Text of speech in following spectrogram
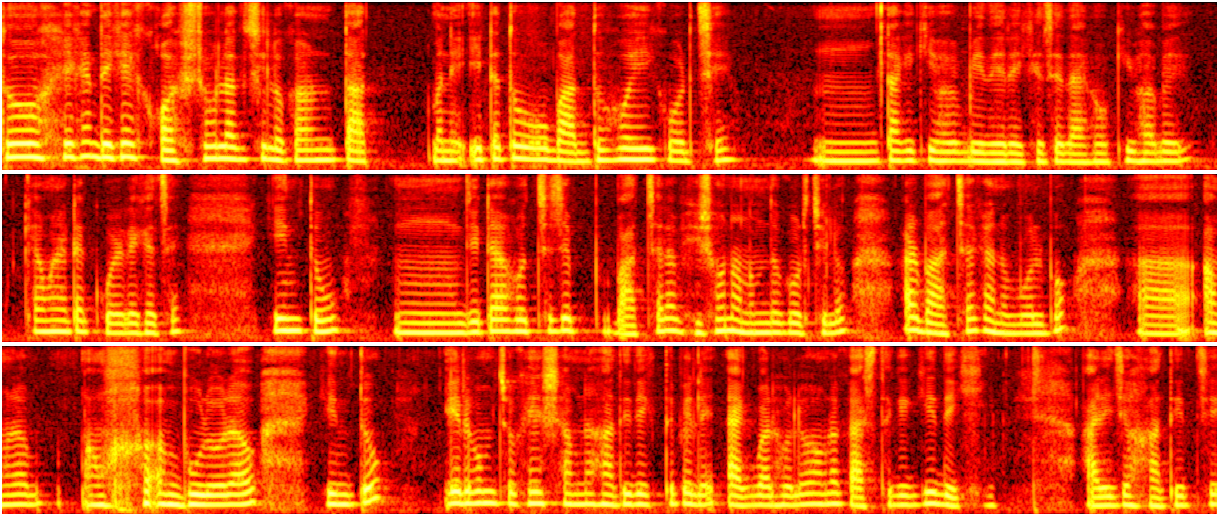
তো এখানে দেখে কষ্টও লাগছিল, কারণ তার মানে এটা তো ও বাধ্য হয়েই করছে। তাকে কীভাবে বেঁধে রেখেছে, দেখো কীভাবে, কেমন একটা করে রেখেছে। কিন্তু যেটা হচ্ছে যে বাচ্চারা ভীষণ আনন্দ করছিল। আর বাচ্চা কেন বলব? আমরা বুড়োরাও কিন্তু এরকম চোখের সামনে হাতি দেখতে পেলে একবার হলেও আমরা কাছ থেকে গিয়ে দেখি। আর এই যে হাতির যে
